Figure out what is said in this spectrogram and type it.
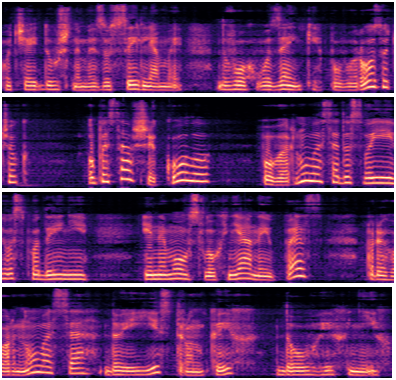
очайдушними зусиллями двох вузеньких поворозочок, описавши коло, повернулася до своєї господині і, немов слухняний пес, пригорнулася до її струнких довгих ніг.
